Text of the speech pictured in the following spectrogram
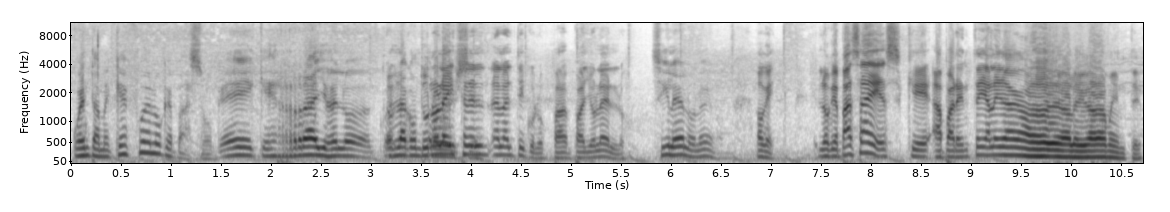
Cuéntame, ¿qué fue lo que pasó? ¿Qué, qué rayos es, lo, cuál es la ¿Tú no leíste el, el artículo para yo leerlo? Sí, léelo, léelo. Ok. Lo que pasa es que aparente y alega- alegadamente,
